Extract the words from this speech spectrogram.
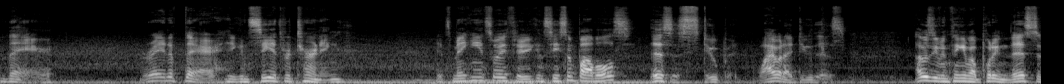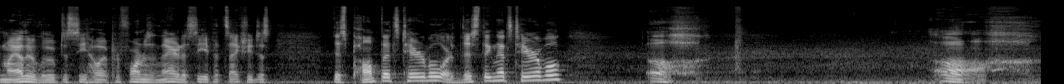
there, right up there. You can see it's returning. It's making its way through. You can see some bubbles. This is stupid. Why would I do this? I was even thinking about putting this in my other loop to see how it performs in there to see if it's actually just this pump that's terrible or this thing that's terrible. Oh. Oh.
